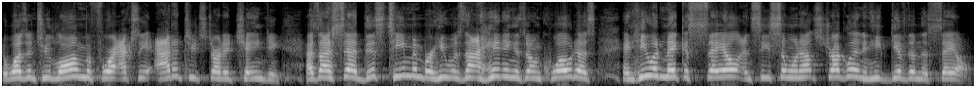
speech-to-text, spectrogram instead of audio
It wasn't too long before actually attitudes started changing. As I said, this team member, he was not hitting his own quotas, and he would make a sale and see someone else struggling, and he'd give them the sale.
